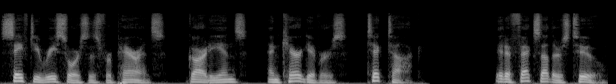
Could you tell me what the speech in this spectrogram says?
safety resources for parents, guardians, and caregivers, TikTok. It affects others too.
